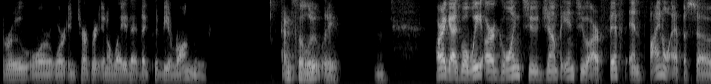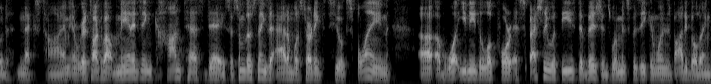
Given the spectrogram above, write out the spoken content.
through or or interpret in a way that, that could be a wrong move. Absolutely. Mm-hmm. All right, guys. Well, we are going to jump into our fifth and final episode next time, and we're going to talk about managing contest day. So, some of those things that Adam was starting to explain uh, of what you need to look for, especially with these divisions, women's physique and women's bodybuilding.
